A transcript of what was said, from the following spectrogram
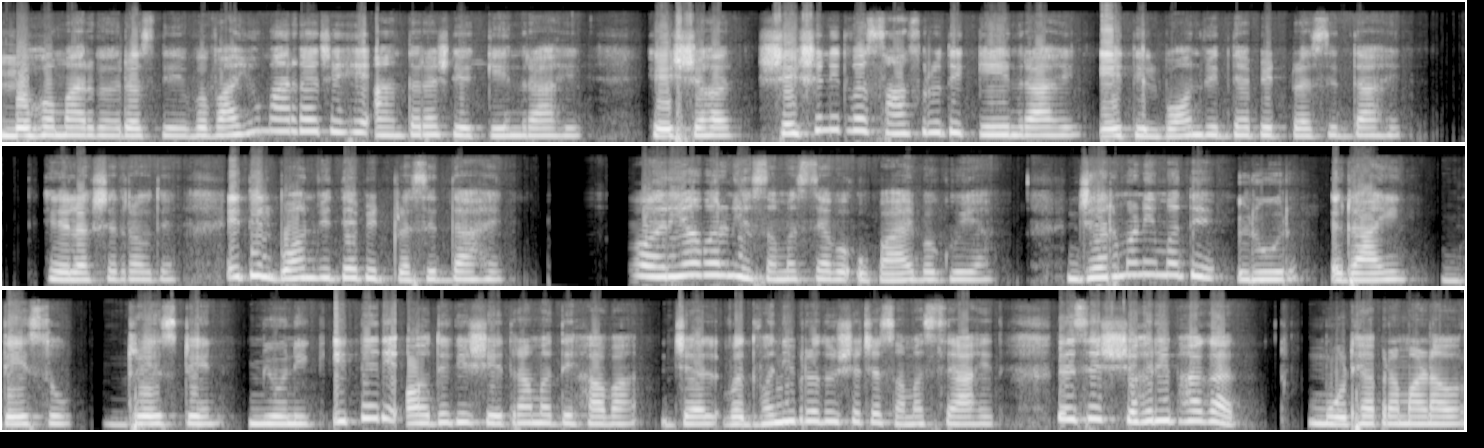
लोहमार्ग रस्ते व वायुमार्गाचे हे आंतरराष्ट्रीय केंद्र आहे. हे शहर शैक्षणिक व सांस्कृतिक केंद्र आहे. येथील बॉन विद्यापीठ प्रसिद्ध आहे. हे लक्षात राहू द्या. येथील बॉन विद्यापीठ प्रसिद्ध आहे. पर्यावरणीय समस्या व उपाय बघूया. जर्मनीमध्ये रूर राईन देसो ड्रेसडेन म्युनिक इत्यादी औद्योगिक क्षेत्रामध्ये हवा जल व ध्वनी प्रदूषणाच्या समस्या आहेत. तसेच शहरी भागात मोठ्या प्रमाणावर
